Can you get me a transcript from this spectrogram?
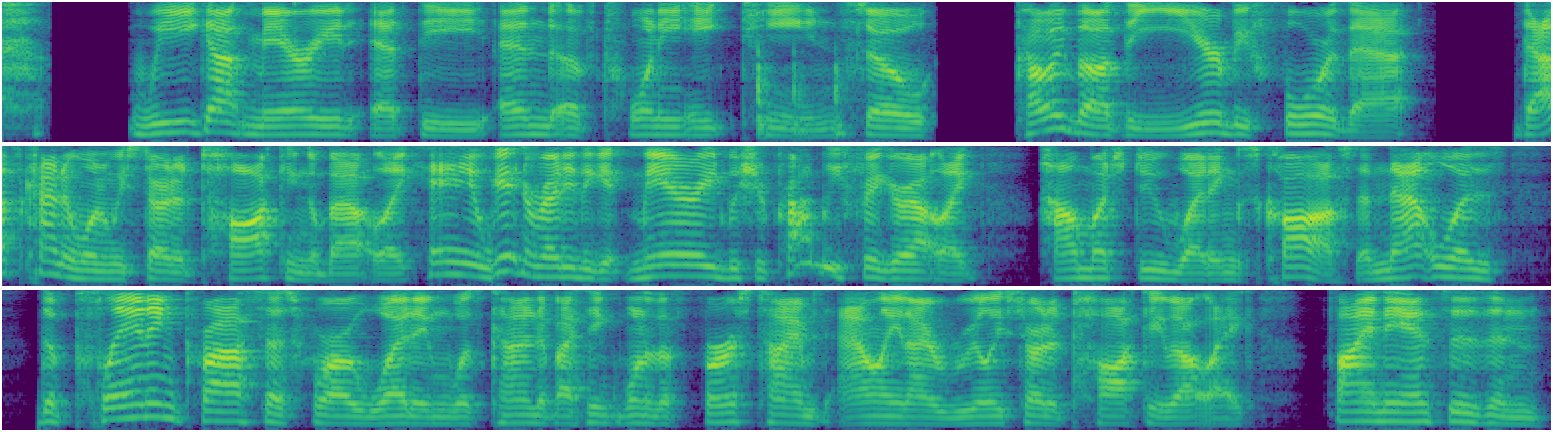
we got married at the end of 2018. So, probably about the year before that, that's kind of when we started talking about, like, hey, we're getting ready to get married. We should probably figure out, like, how much do weddings cost? And that was the planning process for our wedding was kind of, I think, one of the first times Allie and I really started talking about, like, finances and,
